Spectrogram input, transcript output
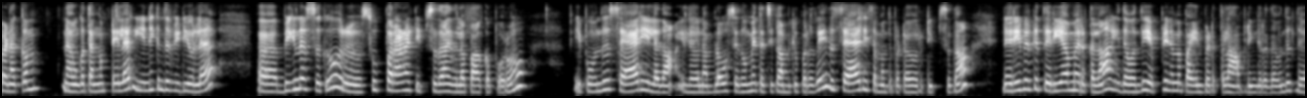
வணக்கம். நான் உங்கள் தங்கம் டெய்லர். இன்றைக்கி இந்த வீடியோவில் பிகினர்ஸுக்கு ஒரு சூப்பரான டிப்ஸு தான் இதில் பார்க்க போகிறோம் இப்போ வந்து சேரீயில் தான். இதில் நான் ப்ளவுஸ் எதுவுமே தைச்சி காமிக்க போகிறது இது சேரீ சம்மந்தப்பட்ட ஒரு டிப்ஸு தான். நிறைய பேருக்கு தெரியாமல் இருக்கலாம். இதை வந்து எப்படி நம்ம பயன்படுத்தலாம் அப்படிங்கிறத வந்து இந்த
